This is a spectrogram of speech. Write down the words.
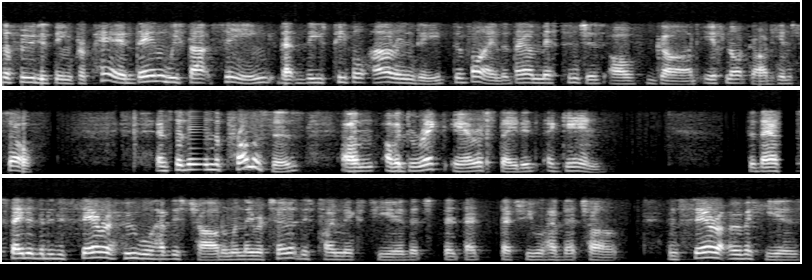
the food is being prepared, then we start seeing that these people are indeed divine, that they are messengers of God, if not God himself. And so then the promises um, of a direct heir are stated again. That they are stated that it is Sarah who will have this child, and when they return at this time next year, that, that, that, that she will have that child. And Sarah overhears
